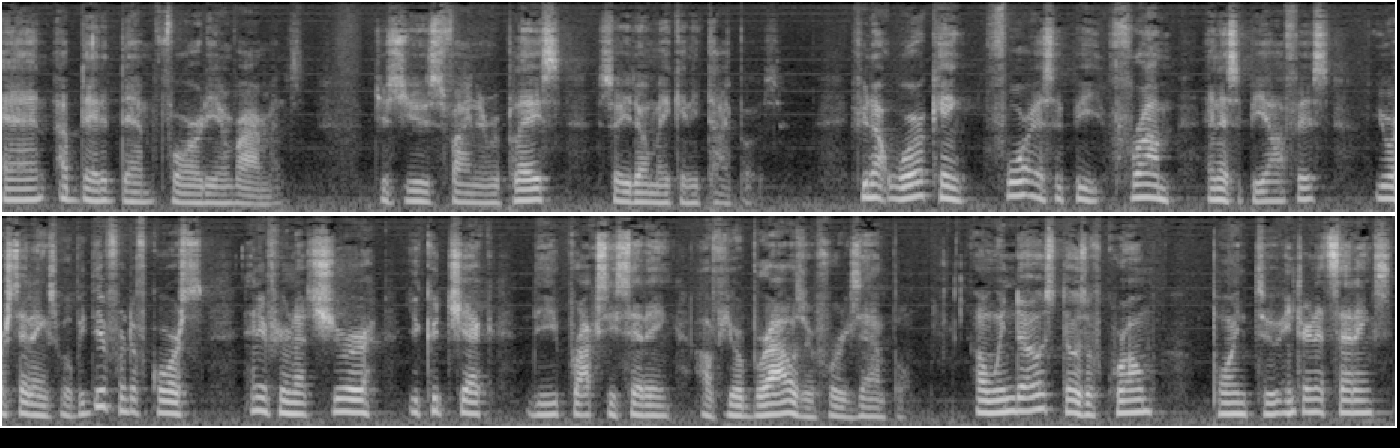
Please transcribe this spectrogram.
and updated them for the environment. Just use find and replace so you don't make any typos. If you're not working for SAP from an SAP office, your settings will be different, of course, and if you're not sure, you could check the proxy setting of your browser, for example. On Windows, those of Chrome point to Internet settings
